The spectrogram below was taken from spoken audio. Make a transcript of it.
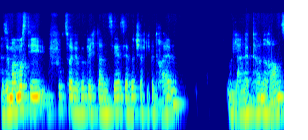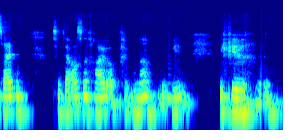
Also man muss die Flugzeuge wirklich dann sehr, sehr wirtschaftlich betreiben und lange Turnaround-Zeiten sind ja auch so eine Frage, ob, na, wie, wie viel äh,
